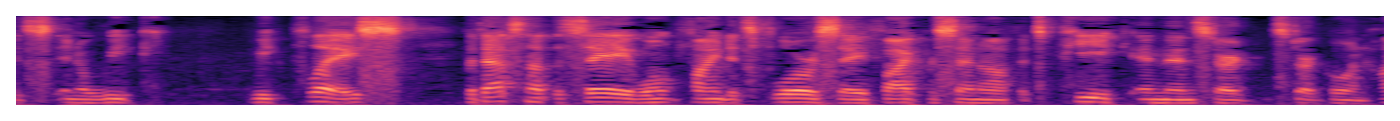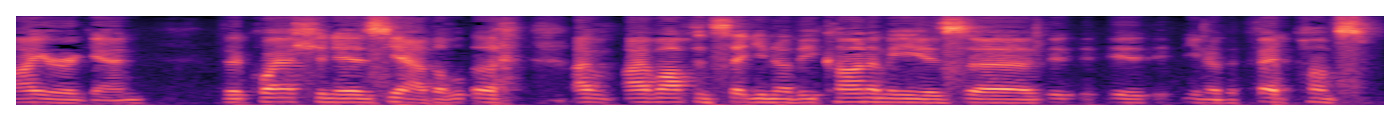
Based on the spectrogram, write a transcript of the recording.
it's in a weak weak place. But that's not to say it won't find its floor, say five percent off its peak, and then start start going higher again. The question is, yeah, the, uh, I've I've often said, you know, the economy is, uh, it, it, you know, the Fed pumps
